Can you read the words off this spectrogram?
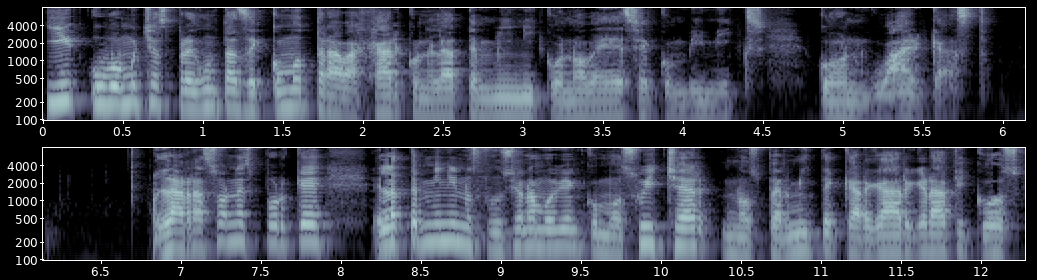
y hubo muchas preguntas de cómo trabajar con el ATEM Mini, con OBS, con Vimix, con Wirecast. La razón es porque el ATEM Mini nos funciona muy bien como switcher, nos permite cargar gráficos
